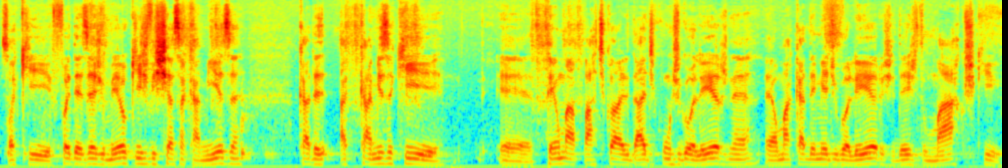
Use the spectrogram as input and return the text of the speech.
só que foi desejo meu, quis vestir essa camisa, a camisa que é, tem uma particularidade com os goleiros, né? É uma academia de goleiros, desde o Marcos, que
